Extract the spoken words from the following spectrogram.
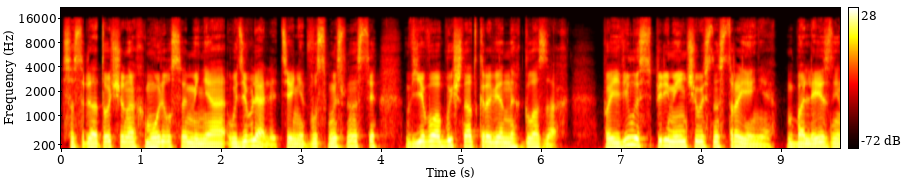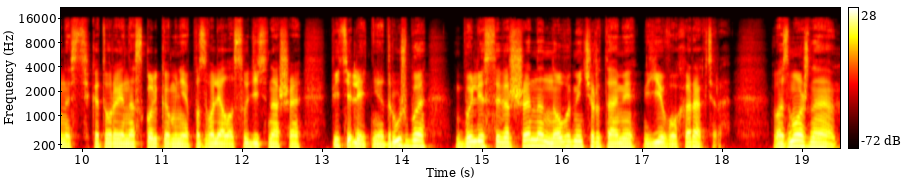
сосредоточенно хмурился, меня удивляли тени двусмысленности в его обычно откровенных глазах. Появилась переменчивость настроения, болезненность, которые, насколько мне позволяла судить наша пятилетняя дружба, были совершенно новыми чертами его характера. Возможно,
